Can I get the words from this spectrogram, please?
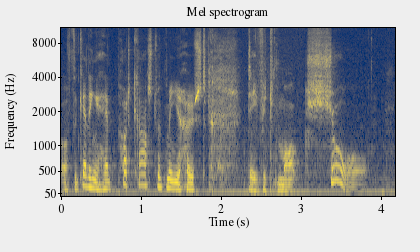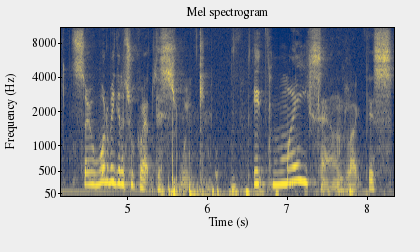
of the Getting Ahead podcast with me, your host, David Mark Shaw. So, what are we going to talk about this week? It may sound like this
